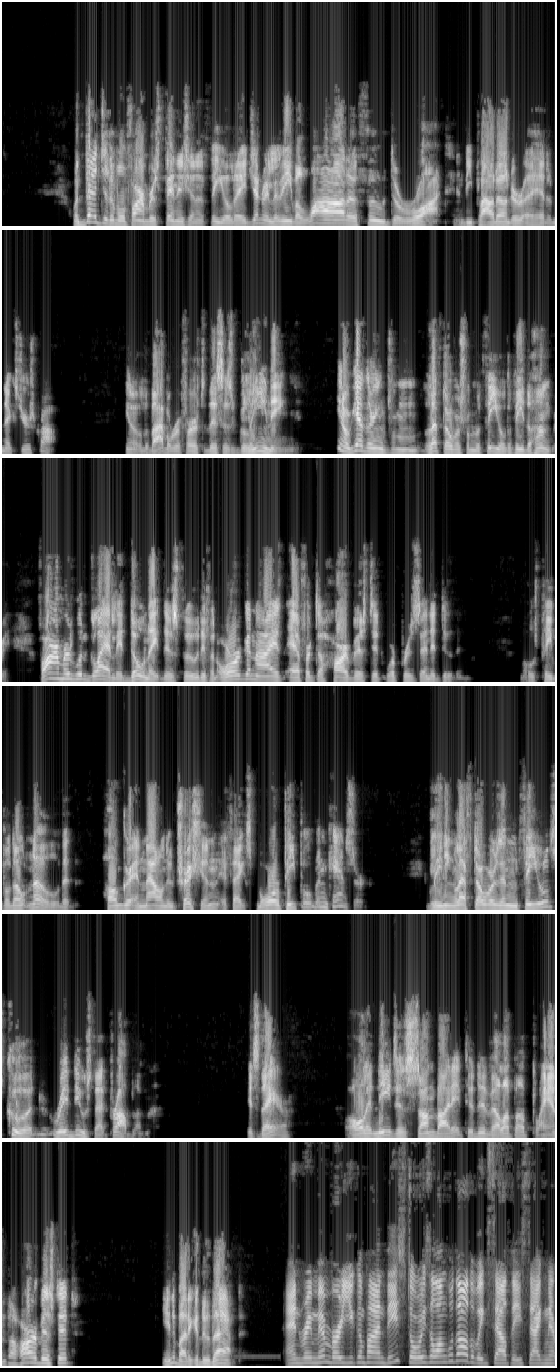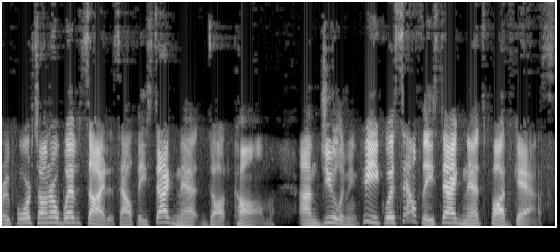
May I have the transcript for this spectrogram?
When vegetable farmers finish in a field, they generally leave a lot of food to rot and be plowed under ahead of next year's crop. You know, the Bible refers to this as gleaning. You know, gathering from leftovers from the field to feed the hungry. Farmers would gladly donate this food if an organized effort to harvest it were presented to them. Most people don't know that Hunger and malnutrition affects more people than cancer. Gleaning leftovers in fields could reduce that problem. It's there. All it needs is somebody to develop a plan to harvest it. Anybody can do that. And remember, you can find these stories along with all the week's Southeast AgNet reports on our website at southeastagnet.com. I'm Julie McPeak with Southeast AgNet's podcast.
